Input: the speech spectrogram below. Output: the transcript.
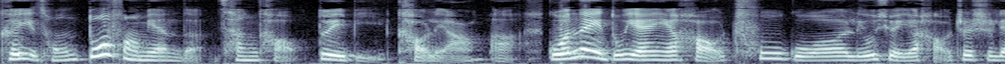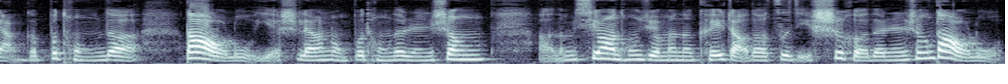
可以从多方面的参考、对比、考量啊。国内读研也好，出国留学也好，这是两个不同的。道路也是两种不同的人生啊，那么希望同学们呢可以找到自己适合的人生道路，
